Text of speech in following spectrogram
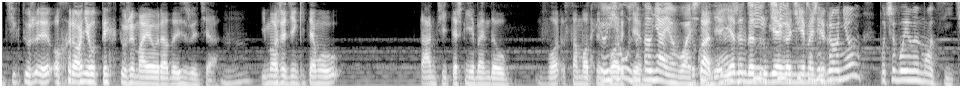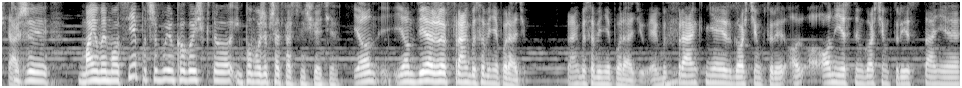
i ci, którzy ochronią tych, którzy mają radość życia. I może dzięki temu tamci też nie będą wor- I samotnym oni się workiem. uzupełniają właśnie. Dokładnie, nie? jeden bez ci, drugiego ci, ci, nie którzy będzie- bronią, potrzebują emocji. Ci, Tak. którzy mają emocje, potrzebują kogoś, kto im pomoże przetrwać w tym świecie. I on, I on wie, że Frank by sobie nie poradził. Frank by sobie nie poradził. Jakby Frank nie jest gościem, który. On, jest tym gościem, który jest w stanie.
